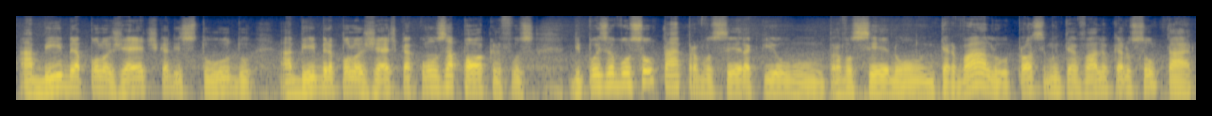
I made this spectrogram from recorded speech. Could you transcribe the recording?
a Bíblia apologética de estudo, a Bíblia apologética com os apócrifos. Depois eu vou soltar para você aqui um, para você no intervalo, o próximo intervalo eu quero soltar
